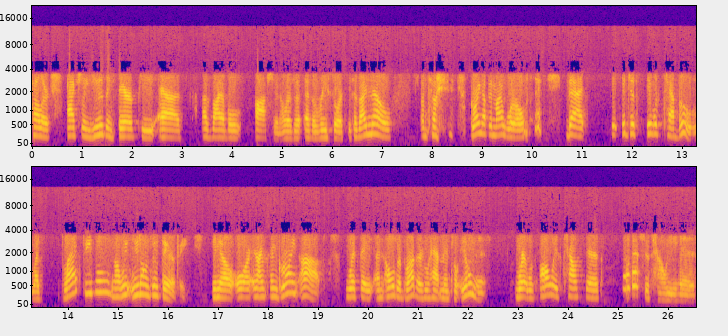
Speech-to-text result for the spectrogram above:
color actually using therapy as a viable option or as a as a resource because I know I'm telling you, growing up in my world, that it, it just it was taboo. Like black people, no, we we don't do therapy, you know. Or and I and growing up with a an older brother who had mental illness, where it was always couched as, well, that's just how he is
